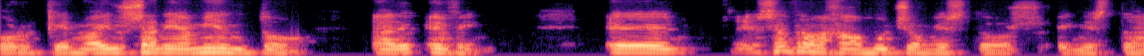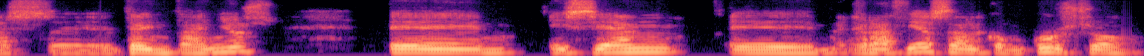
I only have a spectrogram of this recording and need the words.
porque no hay un saneamiento, en fin. Eh, se ha trabajado mucho en estos en estas 30 años y se han, gracias al concurso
